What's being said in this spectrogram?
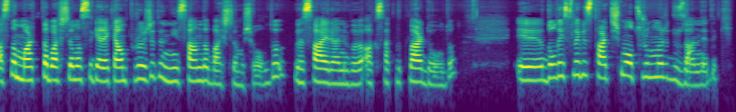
aslında Mart'ta başlaması gereken proje de Nisan'da başlamış oldu vesaire hani böyle aksaklıklar da oldu. E, dolayısıyla biz tartışma oturumları düzenledik.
